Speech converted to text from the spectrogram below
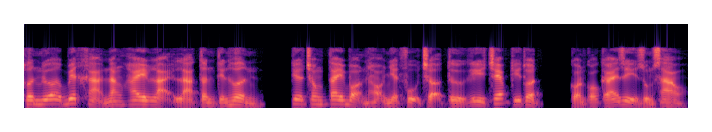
Hơn nữa biết khả năng hay lại là tân tiến hơn, kia trong tay bọn họ nhiệt phụ trợ từ ghi chép kỹ thuật, còn có cái gì dùng sao?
